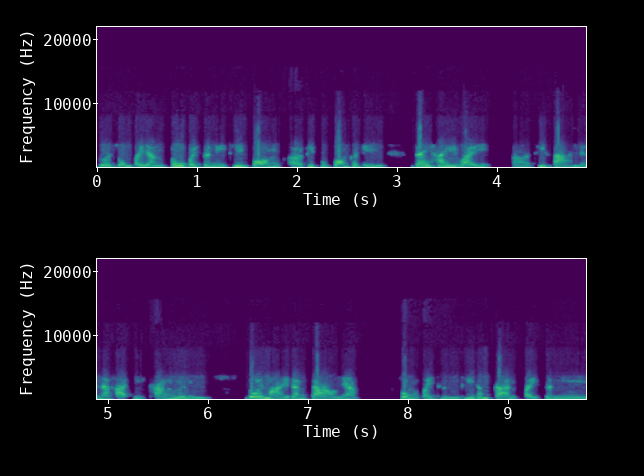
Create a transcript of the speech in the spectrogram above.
โดยส่งไปยังตู้ไปรษณีย์ที่ฟ้องที่ผู้ฟ้องคดีได้ให้ไว้ที่ศาลเนี่ยนะคะ อีกครั้งหนึ่ง โดยหมายดังกล่าวเนี่ยส่งไปถึงที่ทำการไปรษณีย์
